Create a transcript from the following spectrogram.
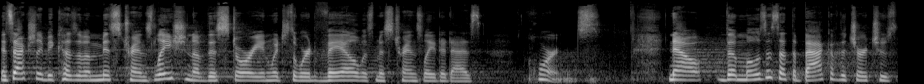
It's actually because of a mistranslation of this story in which the word veil was mistranslated as horns. Now, the Moses at the back of the church, who's,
